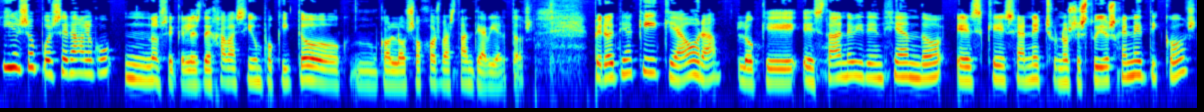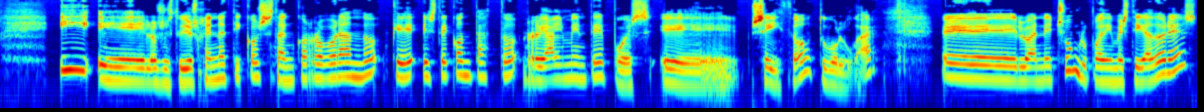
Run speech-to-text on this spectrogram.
Y eso pues era algo, no sé, que les dejaba así un poquito mm, con los ojos bastante abiertos. Pero de aquí que ahora lo que están evidenciando es que se han hecho unos estudios genéticos y eh, los estudios genéticos están corroborando que este contacto realmente pues eh, se hizo, tuvo lugar. Eh, lo han hecho un grupo de investigadores,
